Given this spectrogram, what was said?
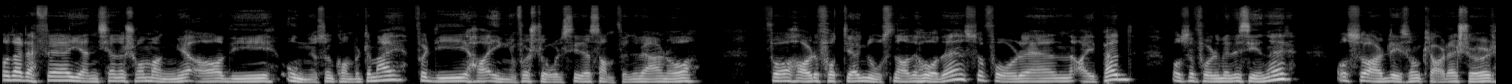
Og det er derfor jeg gjenkjenner så mange av de unge som kommer til meg, for de har ingen forståelse i det samfunnet vi er nå. For har du fått diagnosen ADHD, så får du en iPad, og så får du medisiner, og så er du liksom klar deg sjøl.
